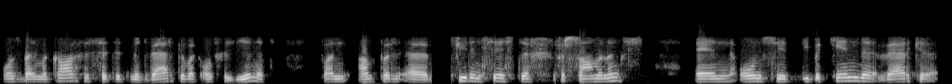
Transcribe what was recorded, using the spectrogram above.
ons bymekaar gesit het met werke wat ons geleen het van amper uh, eh, 64 versamelings en ons het die bekende werke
